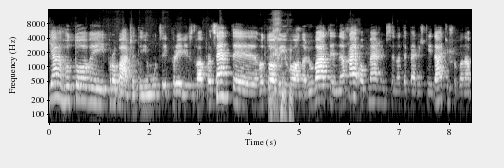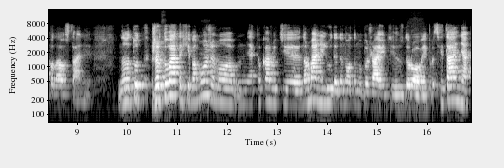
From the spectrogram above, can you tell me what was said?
я готовий пробачити йому цей приріст 2%, готовий його анулювати. Нехай обмежимося на теперішній даті, щоб вона була останньою. Ну тут жартувати хіба можемо, як то кажуть, е, нормальні люди один одному бажають здоров'я і процвітання.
